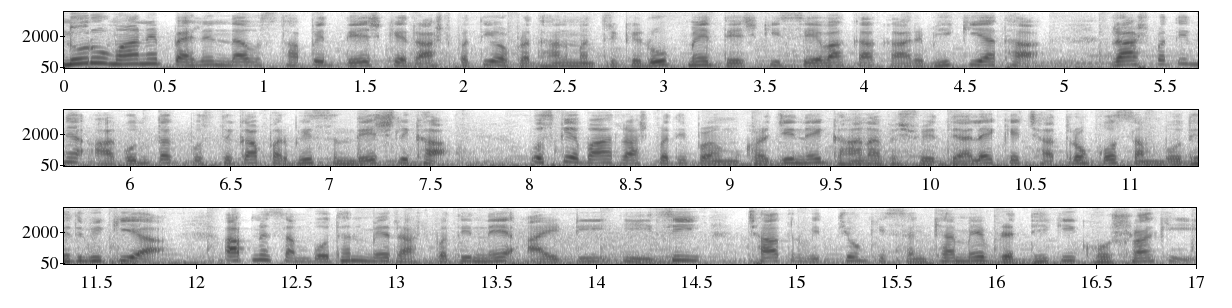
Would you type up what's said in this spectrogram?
नूरुमा ने पहले नव स्थापित देश के राष्ट्रपति और प्रधानमंत्री के रूप में देश की सेवा का कार्य भी किया था। राष्ट्रपति ने आगुंतक पुस्तिका पर भी संदेश लिखा। उसके बाद राष्ट्रपति प्रणब मुखर्जी ने घाना विश्वविद्यालय के छात्रों को संबोधित भी किया। अपने संबोधन में राष्ट्रपति ने आईटीईसी छात्रवृत्तियों की संख्या में वृद्धि की घोषणा की।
